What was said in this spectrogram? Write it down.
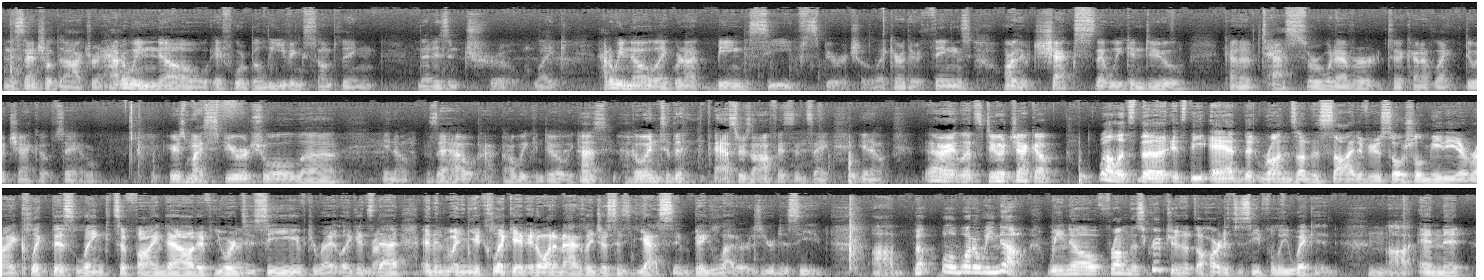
an essential doctrine. How do we know if we're believing something that isn't true? Like, how do we know like we're not being deceived spiritually? Like, are there things? Are there checks that we can do? Kind of tests or whatever to kind of like do a checkup. Say, oh, here's my spiritual. Uh, you know, is that how how we can do it? We can Uh, just go into the pastor's office and say, you know, all right, let's do a checkup. Well, it's the it's the ad that runs on the side of your social media, right? Click this link to find out if you're Right. deceived, right? Like it's Right. that, and then when you click it, it automatically just says yes in big letters. You're deceived. Um, but well, what do we know? We know from the scripture that the heart is deceitfully wicked, uh, and that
